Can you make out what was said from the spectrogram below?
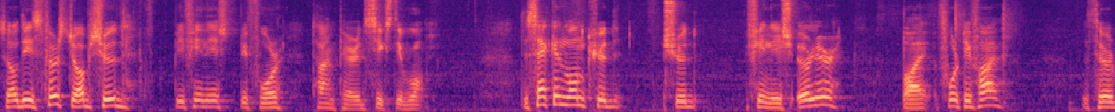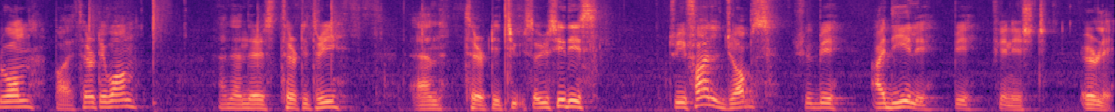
So this first job should be finished before time period 61. The second one could should finish earlier by 45, the third one by 31, and then there's 33 and 32. So you see these three final jobs should be ideally be finished early.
